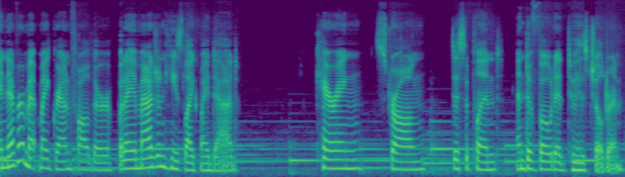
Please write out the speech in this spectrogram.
I never met my grandfather, but I imagine he's like my dad caring, strong, disciplined, and devoted to his children.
